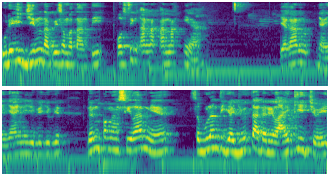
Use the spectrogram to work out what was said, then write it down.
udah izin tapi sama Tanti, posting anak-anaknya, ya kan nyanyi-nyanyi juga-juga dan penghasilannya sebulan 3 juta dari Likee cuy.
